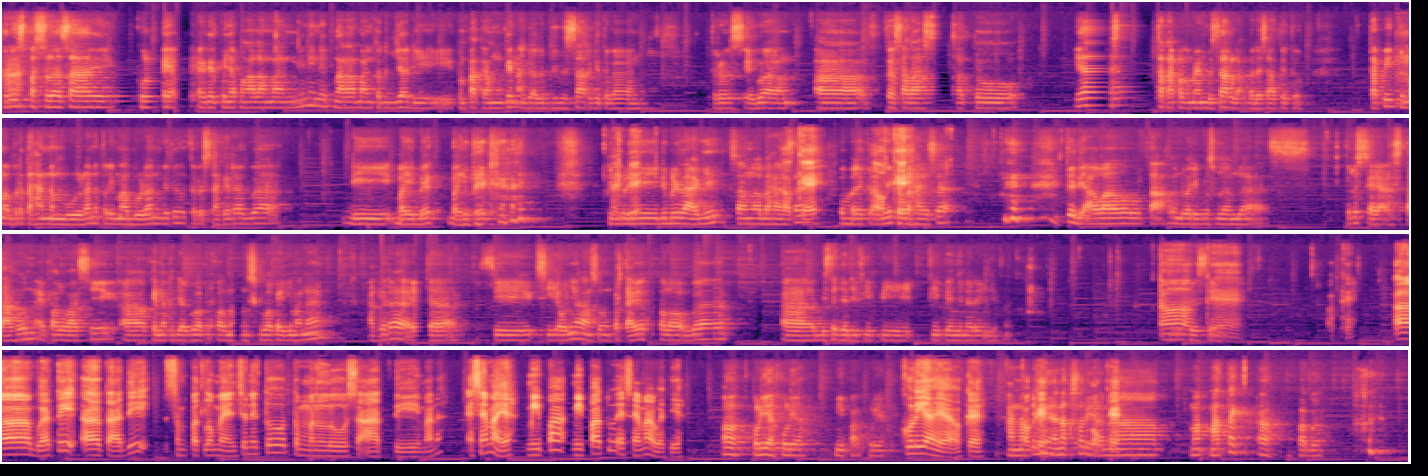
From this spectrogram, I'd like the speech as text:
Terus pas selesai kuliah pengen punya pengalaman ini nih pengalaman kerja di tempat yang mungkin agak lebih besar gitu kan. Terus ya gue ke salah satu ya startup yang lumayan besar lah pada saat itu. Tapi cuma bertahan enam bulan atau lima bulan gitu. Terus akhirnya gue di buyback, buyback, dibeli dibeli lagi sama bahasa Oke. kembali lagi Oke. ke bahasa itu di awal tahun 2019 terus kayak setahun evaluasi uh, kinerja gue performance gue kayak gimana akhirnya ya si CEO-nya langsung percaya kalau gue uh, bisa jadi VP VP engineering gitu Oh, Gitu Oke. sih. Oke. Eh, berarti eh, tadi sempat lo mention itu temen lu saat di mana? SMA ya? MIPA, MIPA tuh SMA berarti ya? oh kuliah kuliah MIPA kuliah Kuliah ya? Oke. anak Oke. ini anak sorry Oke. anak ma- matek ah apa gue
